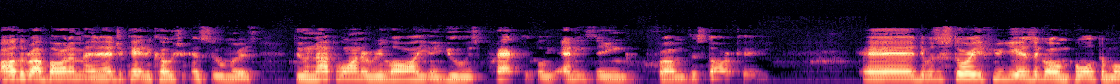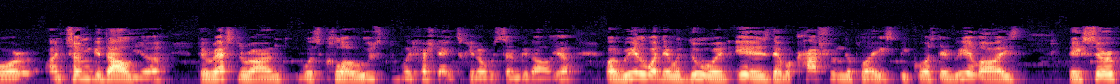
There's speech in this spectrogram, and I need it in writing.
other Rabbanim, and educated kosher consumers do not want to rely or use practically anything from the Star K. Uh, there was a story a few years ago in Baltimore on Tzom Gedalia. The restaurant was closed, which sich, you know, with Tzom Gedalia. But really, what they were doing is they were kashering the place because they realized they served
